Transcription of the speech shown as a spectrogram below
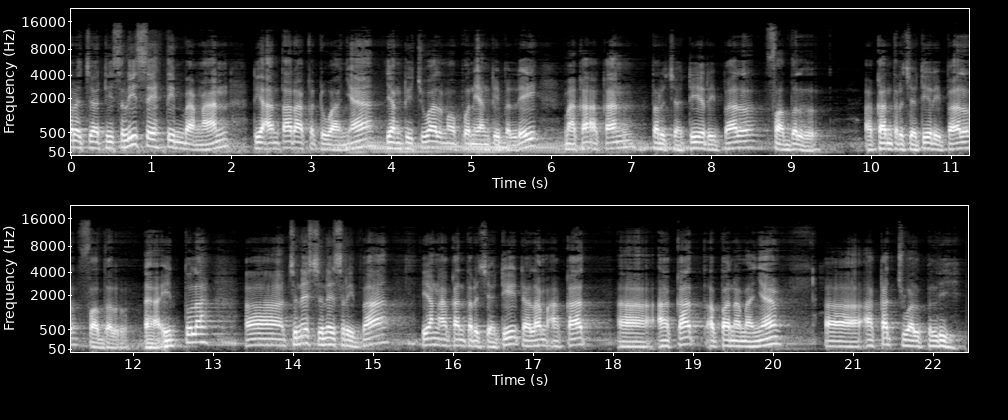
terjadi selisih timbangan di antara keduanya yang dijual maupun yang dibeli, maka akan terjadi ribal fadl. Akan terjadi ribal fadl. Nah, itulah eh, jenis-jenis uh, riba yang akan terjadi dalam akad uh, akad apa namanya? Uh, akad jual beli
